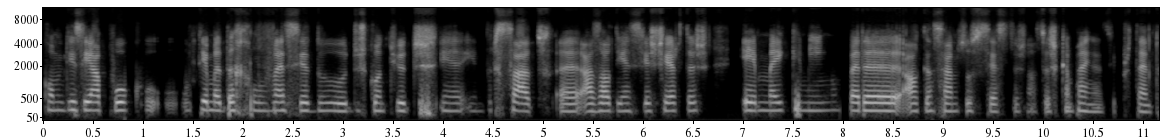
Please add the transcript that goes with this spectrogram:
como dizia há pouco, o tema da relevância do, dos conteúdos interessados às audiências certas é meio caminho para alcançarmos o sucesso das nossas campanhas e, portanto,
